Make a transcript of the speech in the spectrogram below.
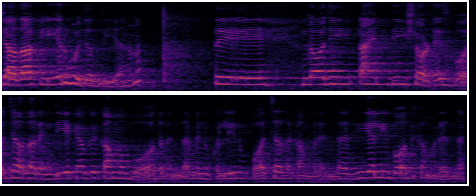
ਜ਼ਿਆਦਾ ਕਲੀਅਰ ਹੋ ਜਾਂਦੀ ਹੈ, ਹਨਾ। ਤੇ ਲੋ ਜੀ ਟਾਈਮ ਦੀ ਸ਼ਾਰਟੇਜ ਬਹੁਤ ਜ਼ਿਆਦਾ ਰਹਿੰਦੀ ਹੈ, ਕਿਉਂਕਿ ਕੰਮ ਬਹੁਤ ਰਹਿੰਦਾ, ਮੈਨੂੰ ਇਕੱਲੀ ਨੂੰ ਬਹੁਤ ਜ਼ਿਆਦਾ ਕੰਮ ਰਹਿੰਦਾ ਰੀਅਲੀ ਬਹੁਤ ਕੰਮ ਰਹਿੰਦਾ।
